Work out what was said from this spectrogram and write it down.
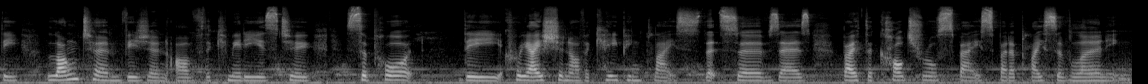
The long term vision of the committee is to support the creation of a keeping place that serves as both a cultural space but a place of learning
